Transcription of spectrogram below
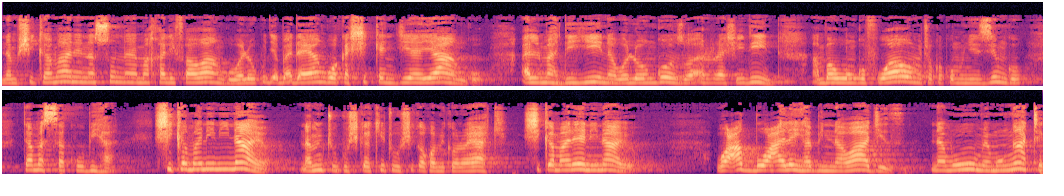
Mshikamane na sunna ya makhalifa wangu waliokuja baada yangu wakashika njia yangu. Walioongozwa ar-rashidin ambao uongofu wao umetoka kwa Mwenyezi Mungu tamassaku biha. Shikamaneni nayo. Na mtu kushika kitu ushika kwa mikono yake. Shikamaneni nayo. Wa'addu 'alayha bin nawajiz na muume mungate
